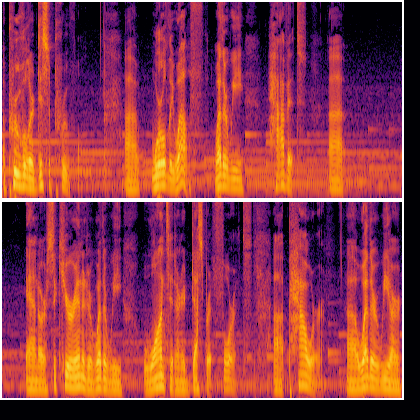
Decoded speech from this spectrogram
approval or disapproval, uh, worldly wealth, whether we have it uh, and are secure in it or whether we want it and are desperate for it, uh, power, uh, whether we are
